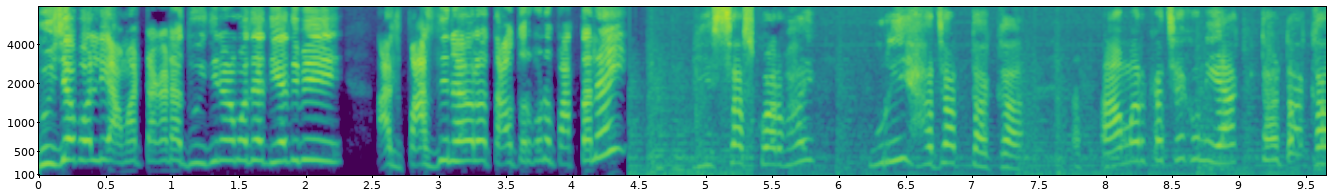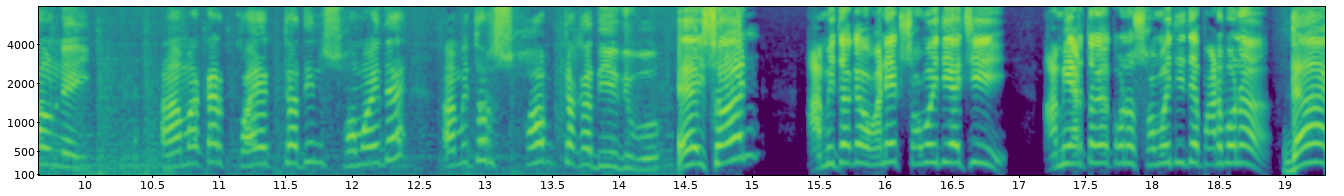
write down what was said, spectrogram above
তুই যে বললি আমার টাকাটা দুই দিনের মধ্যে দিয়ে দিবি? আজ পাঁচ দিন হয়ে গেলো তাও তোর কোনো পাত্তা নেই? বিশ্বাস কর ভাই কুড়ি হাজার টাকা। আমার কাছে এখন একটা টাকাও নেই। আমাকে আর কয়েকটা দিন সময় দে আমি তোর সব টাকা দিয়ে দিব। এই শোন আমি তোকে অনেক সময় দিয়েছি। আমি আর তোকে কোনো সময় দিতে পারব না। দেখ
